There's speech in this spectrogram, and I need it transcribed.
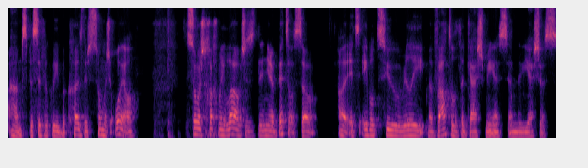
um, specifically because there's so much oil, so much Chachmeila, which is the you know. So uh, it's able to really mavatal the gashmias and the yeshus.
